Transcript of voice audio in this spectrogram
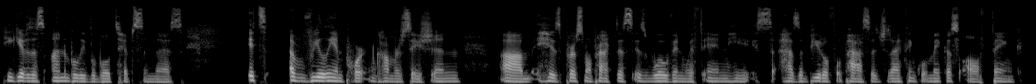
He gives us unbelievable tips in this. It's a really important conversation. Um, his personal practice is woven within. He has a beautiful passage that I think will make us all think.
